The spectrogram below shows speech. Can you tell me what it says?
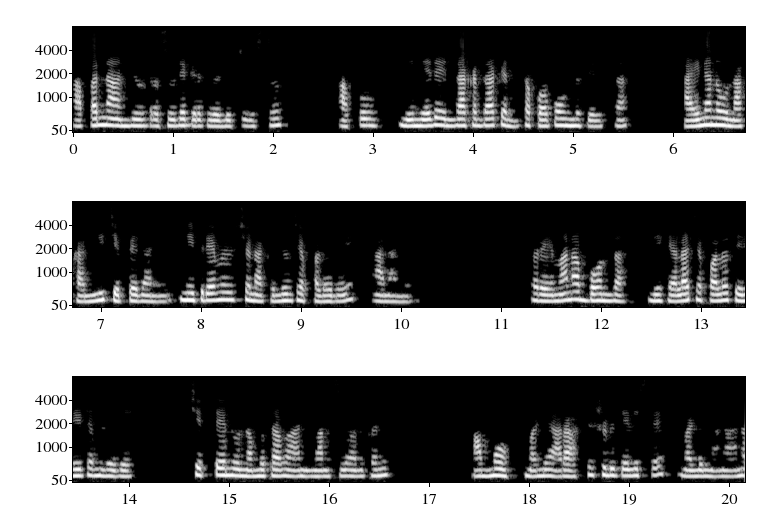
అపర్ణ అంజు డ్రెస్సు దగ్గరకు వెళ్ళి చూస్తూ అప్పు నీ మీద ఇందాక దాకా ఎంత కోపం ఉందో తెలుసా? అయినా నువ్వు నాకు అన్నీ చెప్పేదాన్ని నీ ప్రేమ విషయం నాకు ఎందుకు చెప్పలేదే? అని అన్నది. ప్రేమ నా బోందా నీకు ఎలా చెప్పాలో తెలియటం లేదే. చెప్తే నువ్వు నమ్ముతావా? అని మనసులో అనుకొని అమ్మో మళ్ళీ ఆ రాక్షసుడు తెలిస్తే మళ్ళీ మా నాన్న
